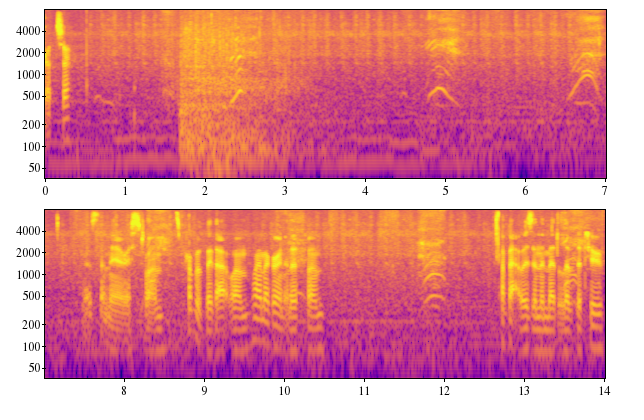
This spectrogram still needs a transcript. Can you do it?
Gotcha. Where's the nearest one? It's probably that one. Why am I going to this one? I bet I was in the middle of the two.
